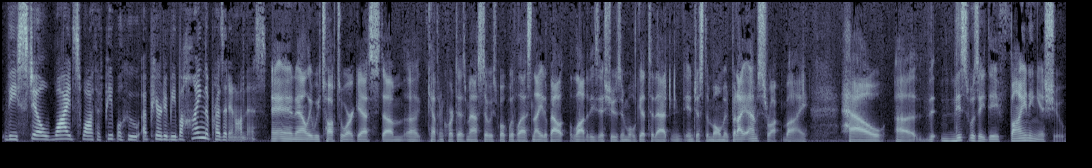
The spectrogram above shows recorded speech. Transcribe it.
the still wide swath of people who appear to be behind the president on this. And, Ali, we talked to our guest, um, uh, Catherine Cortez Masto, we spoke with last night about a lot of these issues, and we'll get to that in, in just a moment. But I am struck by how uh, th- this was a defining issue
